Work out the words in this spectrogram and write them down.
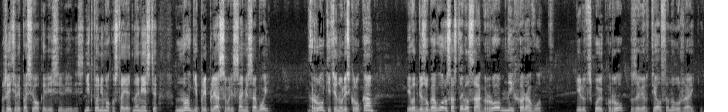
Жители поселка веселились. Никто не мог устоять на месте, ноги приплясывали сами собой, руки тянулись к рукам, и вот без уговора составился огромный хоровод, и людской круг завертелся на лужайке.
